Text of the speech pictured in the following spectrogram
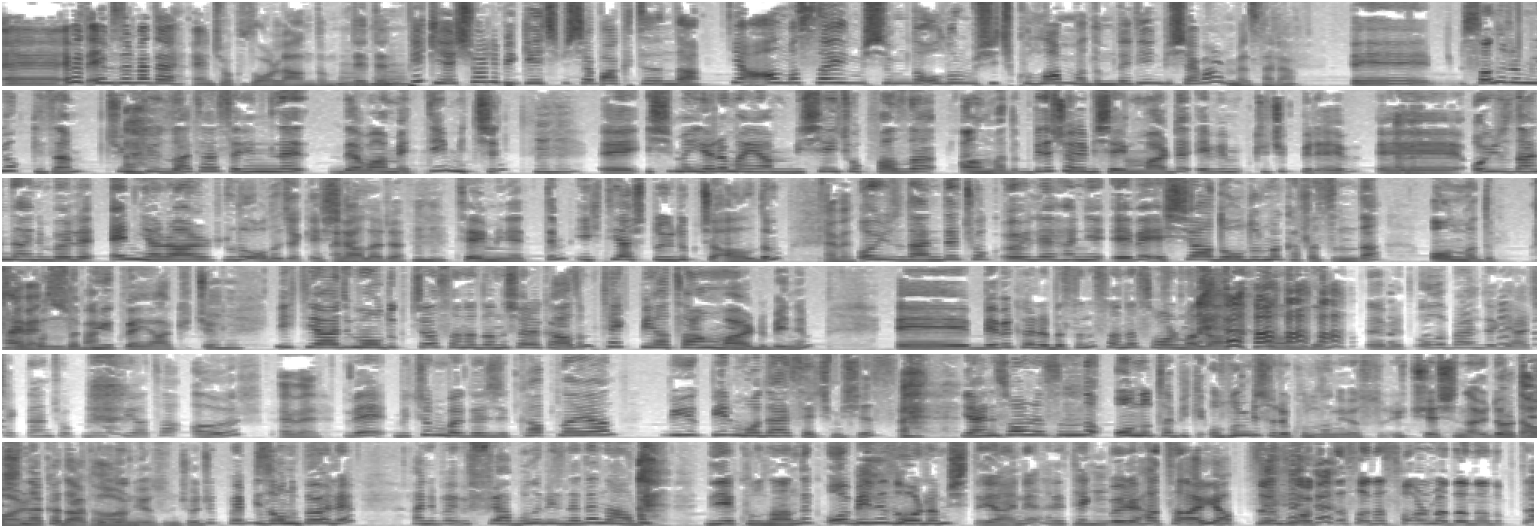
Ee, evet emzirmede en çok zorlandım dedin. Hı hı. Peki şöyle bir geçmişe baktığında ya almasaymışım da olurmuş hiç kullanmadım dediğin bir şey var mı mesela? Ee, sanırım yok Gizem. Çünkü zaten seninle devam ettiğim için e, işime yaramayan bir şey çok fazla almadım. Bir de şöyle bir şeyim vardı. Evim küçük bir ev. E, evet. O yüzden de hani böyle en yararlı olacak eşyaları evet. temin ettim. İhtiyaç duydukça aldım. Evet. O yüzden de çok öyle hani eve eşya doldurma kafasında olmadım. Her evet, konuda süper. büyük veya küçük. Hı hı. İhtiyacım oldukça sana danışarak aldım. Tek bir hatam vardı benim e, bebek arabasını sana sormadan aldım. evet o da bence gerçekten çok büyük bir hata. Ağır evet. ve bütün bagajı kaplayan büyük bir model seçmişiz. Yani sonrasında onu tabii ki uzun bir süre kullanıyorsun. 3 yaşına, 4 doğru, yaşına kadar doğru. kullanıyorsun çocuk ve biz onu böyle hani böyle üf ya bunu biz neden aldık diye kullandık. O beni zorlamıştı yani. Hani tek böyle hata yaptığım nokta sana sormadan alıp da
